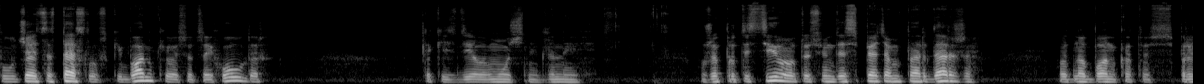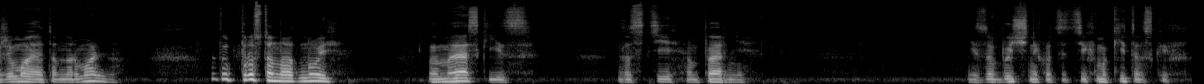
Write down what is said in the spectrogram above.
виходить, тесловські банки, ось оцей холдер. Такий зробив мощний для неї. Уже протестував, тобто він десь 5 ампер держить. Одна банка тобто, прижимає там нормально. Ну, тут просто на одній ВМС із 20 амперні. Із обичних оце макітовських.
